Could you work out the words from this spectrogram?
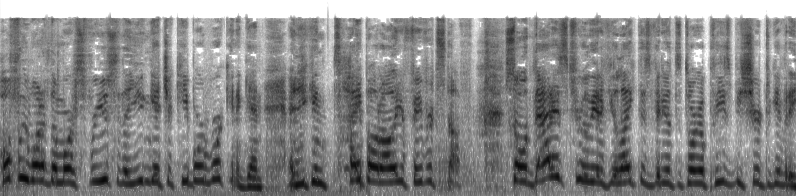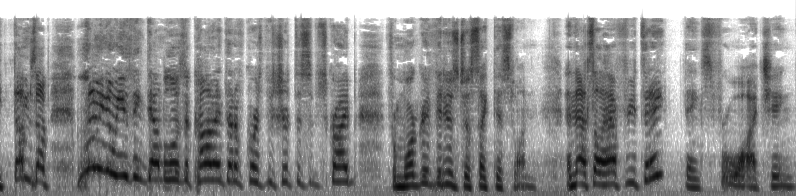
Hopefully one of them works for you so that you can get your keyboard working again and you can type out all your favorite stuff. So that is truly it. If you like this video tutorial, please be sure to give it a thumbs up. Let me know what you think down below as a comment. And of course, be sure to subscribe for more great videos just like this one. And that's all I have for you today. Thanks for watching.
